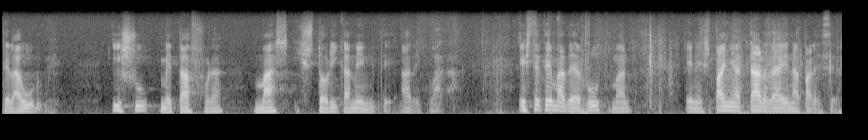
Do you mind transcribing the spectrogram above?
de la urbe y su metáfora más históricamente adecuada. Este tema de Ruthman en España tarda en aparecer.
